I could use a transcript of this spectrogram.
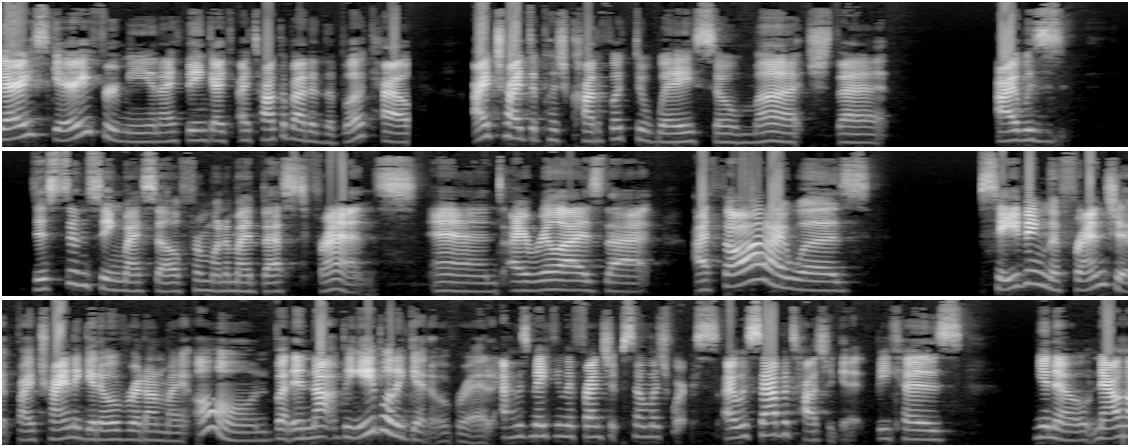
very scary for me. And I think I, I talk about in the book how I tried to push conflict away so much that I was distancing myself from one of my best friends. And I realized that I thought I was saving the friendship by trying to get over it on my own, but in not being able to get over it, I was making the friendship so much worse. I was sabotaging it because you know, now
